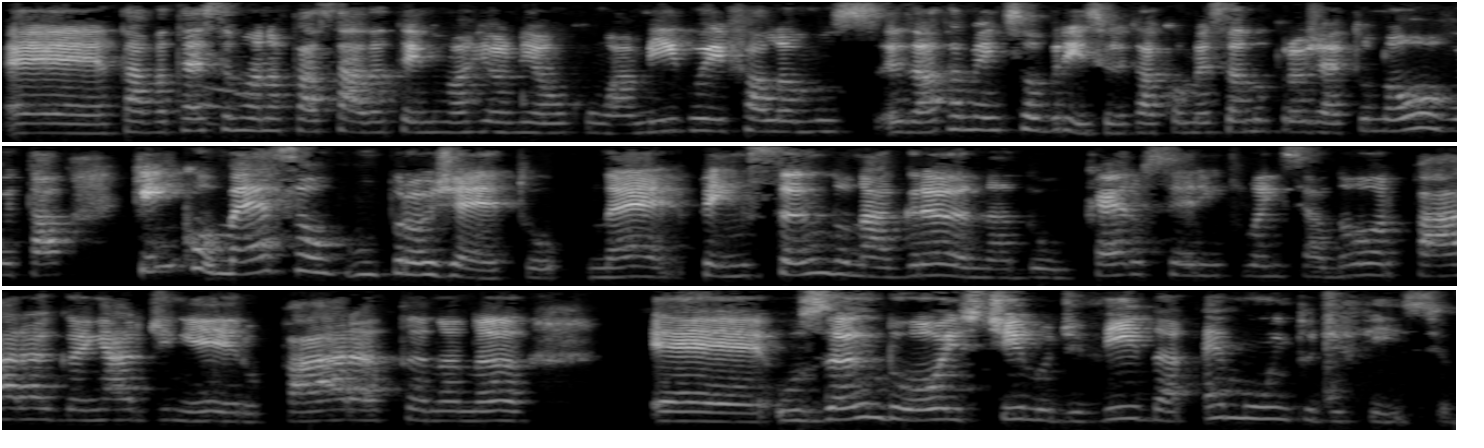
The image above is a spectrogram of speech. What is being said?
Estava é, até semana passada tendo uma reunião com um amigo e falamos exatamente sobre isso. Ele está começando um projeto novo e tal. Quem começa um projeto, né, pensando na grana do quero ser influenciador para ganhar dinheiro, para tananã, é, usando o estilo de vida é muito difícil,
